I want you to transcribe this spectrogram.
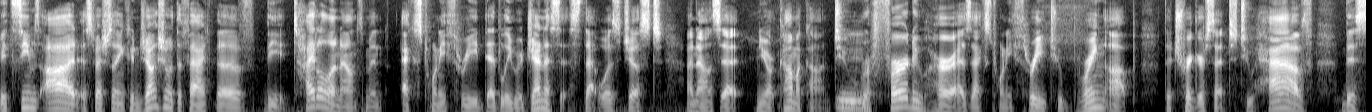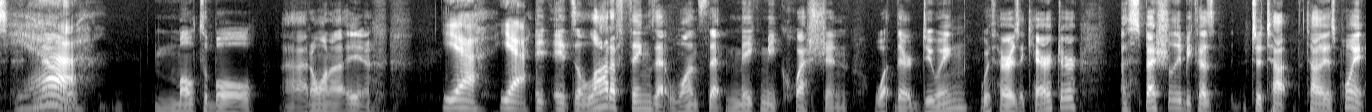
It seems odd, especially in conjunction with the fact of the title announcement X23 Deadly Regenesis that was just announced at New York Comic Con to Mm. refer to her as X23 to bring up the trigger set to have this Yeah. now multiple I don't want to you know Yeah, yeah. it, it's a lot of things at once that make me question what they're doing with her as a character, especially because, to Ta- Talia's point,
